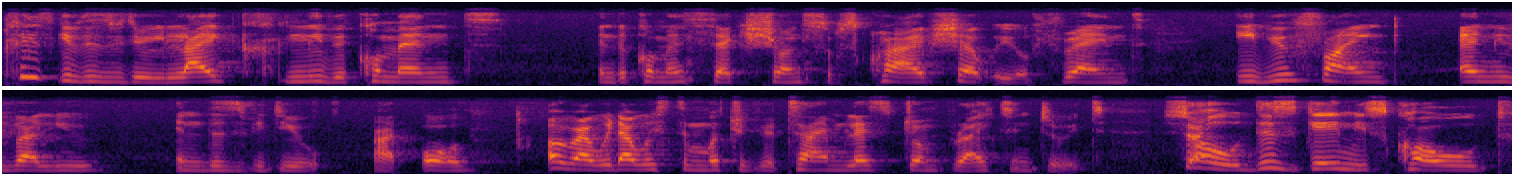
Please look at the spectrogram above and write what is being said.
please give this video a like, leave a comment, in the comment section, subscribe, share with your friends if you find any value in this video at all. Alright, without wasting much of your time, let's jump right into it. So, this game is called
